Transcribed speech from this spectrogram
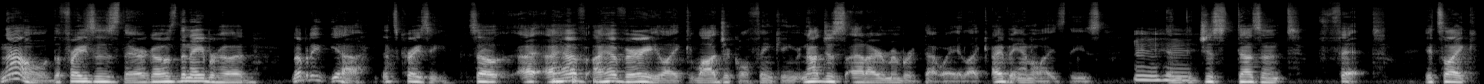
No, the phrase is "there goes the neighborhood." Nobody, yeah, it's crazy. So I, I have I have very like logical thinking, not just that I remember it that way. Like I've analyzed these, hmm and it just doesn't fit. It's like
